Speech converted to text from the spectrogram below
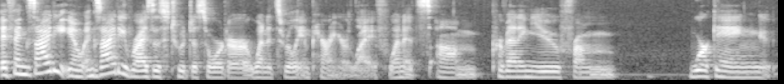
if anxiety, you know, anxiety rises to a disorder when it's really impairing your life, when it's um, preventing you from working,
